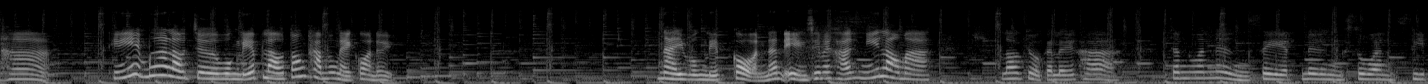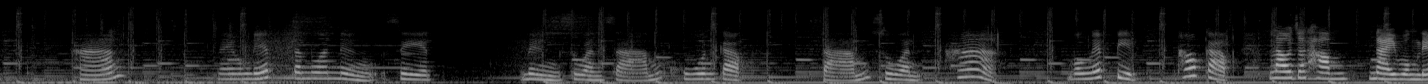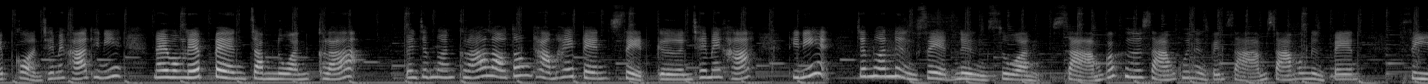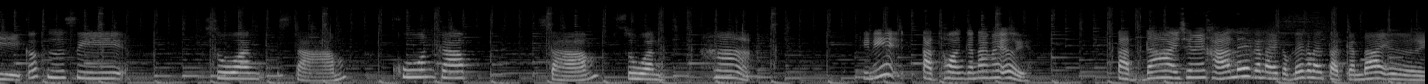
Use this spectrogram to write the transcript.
5 ทีนี้เมื่อเราเจอวงเล็บเราต้องทำตรงไหนก่อนเอ่ย ในวงเล็บก่อนนั่นเองใช่ไหมคะทีนี้เรามาลอกโจทย์กันเลยค่ะจำนวน 1 เศษ 1 ส่วน 10 หาร ในวงเล็บจำนวน 1 เศษ 1 ส่วน 3 คูณกับ 3 ส่วน 5 วงเล็บปิดเท่ากับเราจะทำในวงเล็บก่อนใช่ไหมคะ ทีนี้ในวงเล็บเป็นจำนวนคระเป็นจำนวนคระเราต้องทำให้เป็นเศษเกินใช่ไหมคะ ทีนี้จำนวน 1 เศษ 1 ส่วน 3 ก็คือ 3คูณ1เป็น 3 3บวก1เป็น 4 ก็คือ 4 ส่วน 3 คูณกับ 3 ส่วน 5 ทีนี้ตัดทอนกันได้ไหมเอ่ย ตัดได้ใช่ไหมคะ เลขอะไรกับเลขอะไรตัดกันได้เอ่ย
